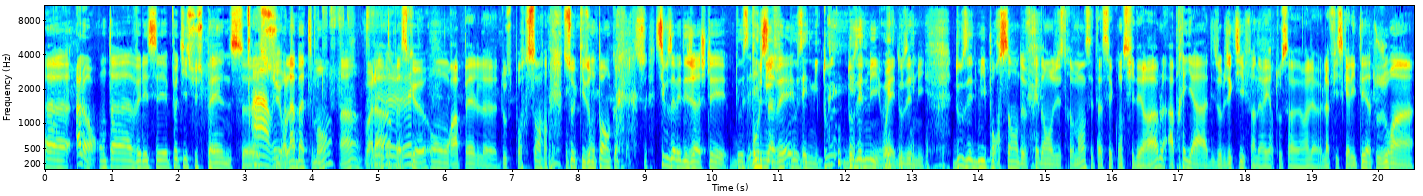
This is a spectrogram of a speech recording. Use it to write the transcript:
Euh, alors, on t'avait laissé petit suspense euh, Ah oui. sur l'abattement, hein, voilà, Euh, parce que on rappelle euh, 12% ceux qui n'ont pas encore. Si vous avez déjà acheté, 12 vous le savez, 12 et demi. 12, 12 et demi, ouais, 12 et demi. 12 et demi pour cent de frais d'enregistrement, c'est assez considérable. Après, il y a des objectifs hein, derrière tout ça. La, la fiscalité a toujours un,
